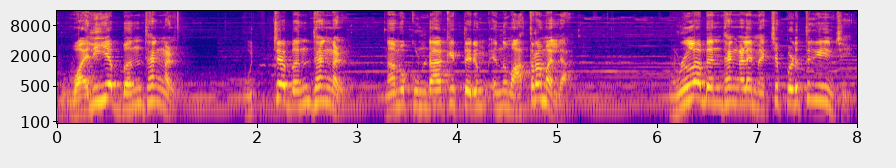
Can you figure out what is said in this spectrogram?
വലിയ ബന്ധങ്ങൾ ഉറ്റ ബന്ധങ്ങൾ നമുക്കുണ്ടാക്കിത്തരും എന്ന് മാത്രമല്ല ഉള്ള ബന്ധങ്ങളെ മെച്ചപ്പെടുത്തുകയും ചെയ്യും.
